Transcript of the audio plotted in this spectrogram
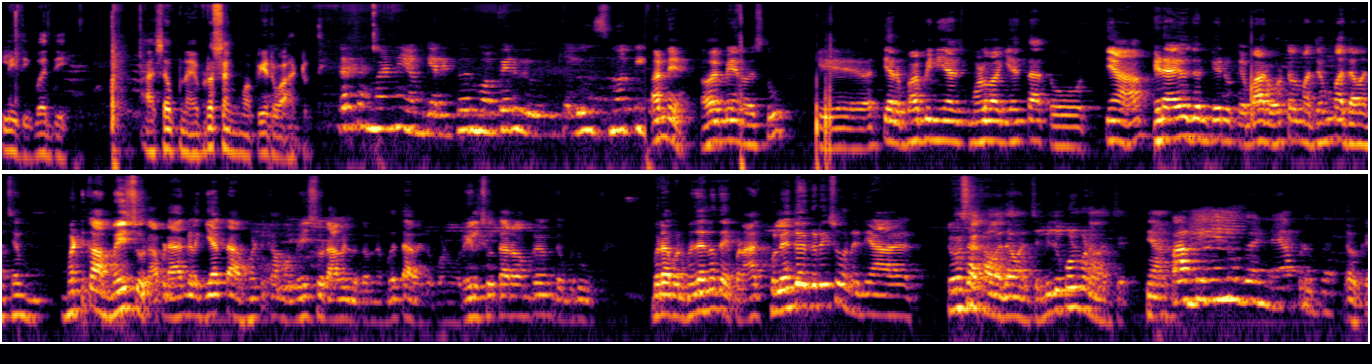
લીધી બધી. આ સપના એ પ્રસંગમાં પહેરવા હાટુથી અને હવે મેન વસ્તુ કે અત્યારે ભાભીની ત્યાં મળવા ગયા હતા તો ત્યાં એણે આયોજન કર્યું કે બાર હોટલમાં જમવા જવાનું છે મટકા મૈસૂર. આપણે આગળ ગયા હતા મટકામાં મૈસૂર આવેલું તમને બતાવેલું પણ હું રીલ્સ ઉતારવા પ્રયોગ તો બધું બરાબર મજા નહોતી પણ આજ ફૂલ એન્જોય કરીશું અને ત્યાં ઢોસા ખાવા જવાનું છે બીજું કોણ કોણ આવવાનું છે? ત્યાં? ભાભી એનું ઘર ને આપણું ઘર. ઓકે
